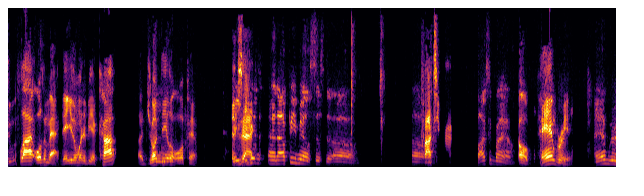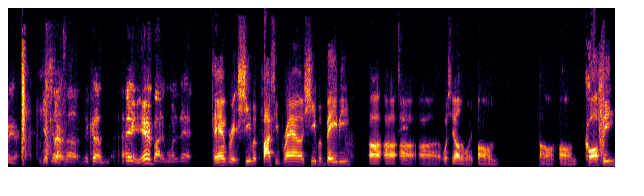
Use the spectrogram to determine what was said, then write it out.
Superfly, or the Mack. They either wanted to be a cop, a drug dealer, or a pimp. And exactly And our female sister, uh, uh, Foxy. Foxy Brown, Oh, Pam Grier. Pam Grier. Yes, because, sir. Uh, because hey, everybody wanted that. Pam Grier, Sheba, Foxy Brown, Sheba Baby. Uh, uh, uh, uh, what's the other one? Um, um, um, Coffy.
